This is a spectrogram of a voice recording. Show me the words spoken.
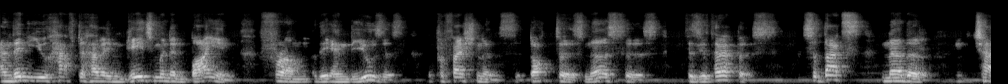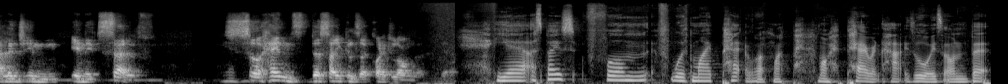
And then you have to have engagement and buy in from the end users, the professionals, doctors, nurses, physiotherapists. So that's another challenge in, in itself. So hence the cycles are quite longer. Yeah. yeah, I suppose from with my pet, well, my my parent hat is always on, but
